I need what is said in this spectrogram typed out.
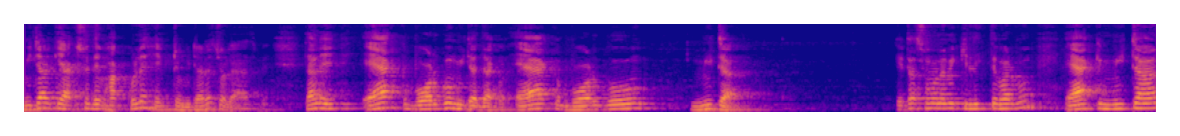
মিটারকে একশো দিয়ে ভাগ করলে হেক্টোমিটারে চলে আসবে। তাহলে এক বর্গ মিটার, দেখো, এক বর্গ মিটার, এটা সমান আমি কি লিখতে পারব? এক মিটার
